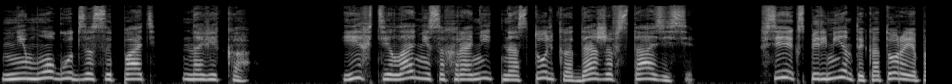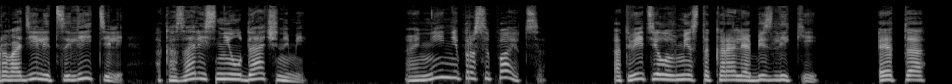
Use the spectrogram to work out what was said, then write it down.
не могут засыпать на века. Их тела не сохранить настолько даже в стазисе. Все эксперименты, которые проводили целители, оказались неудачными. Они не просыпаются, ответил вместо короля Безликий. Это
